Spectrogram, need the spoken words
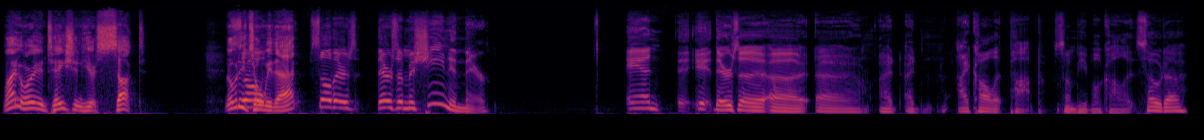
My orientation here sucked. Nobody So- told me that. So there's there's a machine in there, and it, there's a uh, uh, I, I I call it pop. Some people call it soda.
